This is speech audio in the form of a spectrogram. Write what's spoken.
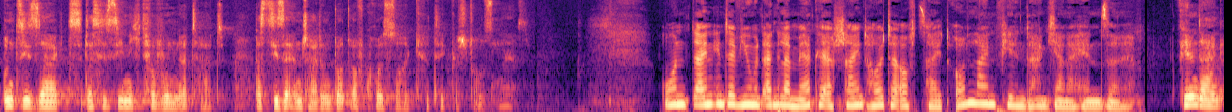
Und sie sagt, dass es sie nicht verwundert hat, dass diese Entscheidung dort auf größere Kritik gestoßen ist. Und dein Interview mit Angela Merkel erscheint heute auf Zeit Online. Vielen Dank, Jana Hensel. Vielen Dank.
